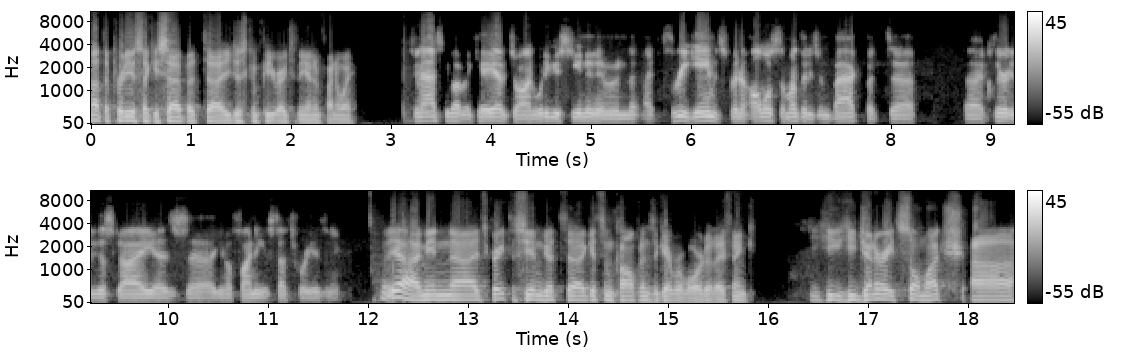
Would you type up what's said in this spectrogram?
not the prettiest, like you said, but uh, you just compete right to the end and find a way. I was going to ask you about Mikheyev, John. What have you seen in him in three games? It's been almost a month that he's been back, but uh, clearly this guy is, uh, you know, finding his touch for you, isn't he? Yeah, I mean, uh, it's great to see him get uh, get some confidence and get rewarded. I think he he generates so much. Uh,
